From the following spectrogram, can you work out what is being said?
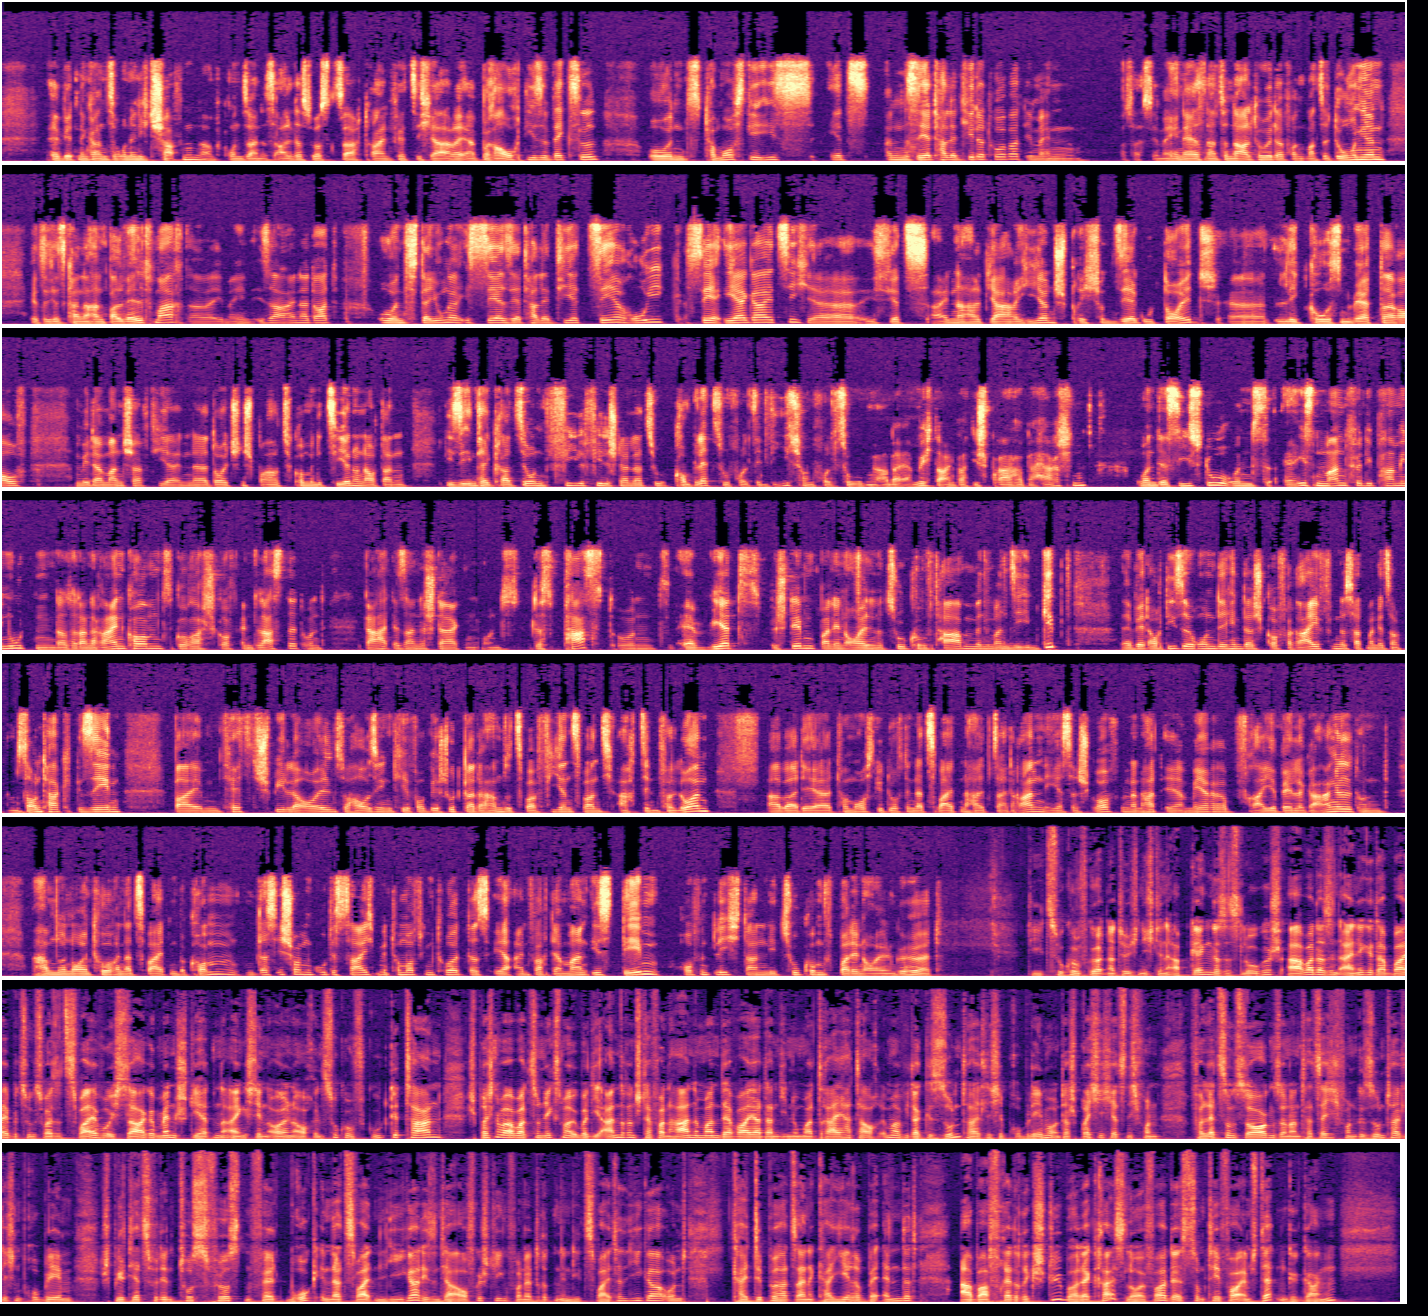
Er wird eine ganze Runde nicht schaffen, aufgrund seines Alters. Du hast gesagt, 43 Jahre. Er braucht diese Wechsel. Und Tomowski ist jetzt ein sehr talentierter Torwart. Immerhin, was heißt immerhin, er ist Nationaltorhüter von Mazedonien. Jetzt ist jetzt keine Handball-Weltmacht, aber immerhin ist er einer dort. Und der Junge ist sehr, sehr talentiert, sehr ruhig, sehr ehrgeizig. Er ist jetzt eineinhalb Jahre hier und spricht schon sehr gut Deutsch. Er legt großen Wert darauf, mit der Mannschaft hier in der deutschen Sprache zu kommunizieren und auch dann diese Integration viel, viel schneller zu, komplett zu vollziehen. Die ist schon vollzogen, aber er möchte einfach die Sprache beherrschen und das siehst du. Und er ist ein Mann für die paar Minuten, dass er dann reinkommt, Goraschkow entlastet und da hat er seine Stärken. Und das passt und er wird bestimmt bei den Eulen eine Zukunft haben, wenn man sie ihm gibt. Er wird auch diese Runde hinter Schkoff reifen. Das hat man jetzt auch am Sonntag gesehen beim Testspiel der Eulen zu Hause gegen TVB Stuttgart. Da haben sie zwar 24-18 verloren, aber der Tomowski durfte in der zweiten Halbzeit ran, erster Schkoff, und dann hat er mehrere freie Bälle geangelt und haben nur neun Tore in der zweiten bekommen. Das ist schon ein gutes Zeichen mit Tomowski im Tor, dass er einfach der Mann ist, dem hoffentlich dann die Zukunft bei den Eulen gehört. Die Zukunft gehört natürlich nicht den Abgängen, das ist logisch, aber da sind einige dabei, beziehungsweise zwei, wo ich sage, Mensch, die hätten eigentlich den Eulen auch in Zukunft gut getan. Sprechen wir aber zunächst mal über die anderen. Stefan Hahnemann, der war ja dann die Nummer drei, hatte auch immer wieder gesundheitliche Probleme und da spreche ich jetzt nicht von Verletzungssorgen, sondern tatsächlich von gesundheitlichen Problemen. Spielt jetzt für den TUS Fürstenfeldbruck in der zweiten Liga. Die sind ja aufgestiegen von der dritten in die zweite Liga und Kai Dippe hat seine Karriere beendet, aber Frederik Stüber, der Kreisläufer, der ist zum TV Emstetten gegangen.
